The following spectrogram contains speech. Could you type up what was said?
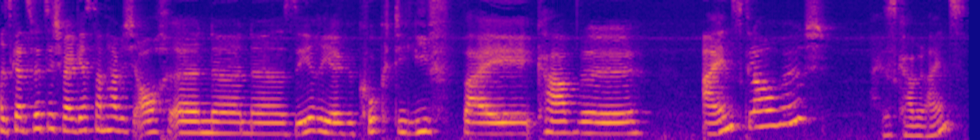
Das ist ganz witzig, weil gestern habe ich auch eine äh, ne, ne Serie geguckt, die lief bei Kabel 1, glaube ich. Heißt es Kabel 1?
